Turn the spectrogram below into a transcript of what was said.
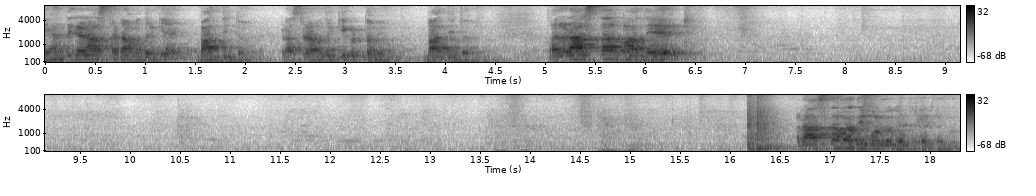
এখান থেকে রাস্তাটা আমাদেরকে বাদ দিতে হবে। রাস্তাটা আমাদের কি করতে হবে? বাদ দিতে হবে। তাহলে রাস্তা বাদে রাস্তা বাদে বর্গক্ষেত্রের ক্ষেত্রফল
